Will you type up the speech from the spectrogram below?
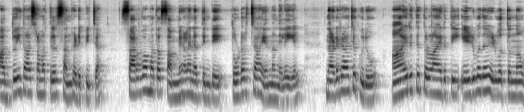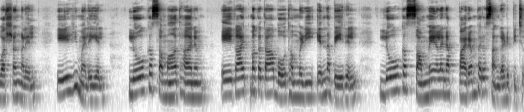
അദ്വൈതാശ്രമത്തിൽ സംഘടിപ്പിച്ച സർവമത സമ്മേളനത്തിന്റെ തുടർച്ച എന്ന നിലയിൽ നടരാജഗുരു ആയിരത്തി തൊള്ളായിരത്തി എഴുപത് എഴുപത്തൊന്ന് വർഷങ്ങളിൽ ഏഴിമലയിൽ ലോകസമാധാനം ഏകാത്മകതാ ഏകാത്മകതാബോധം വഴി എന്ന പേരിൽ ലോക സമ്മേളന പരമ്പര സംഘടിപ്പിച്ചു.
